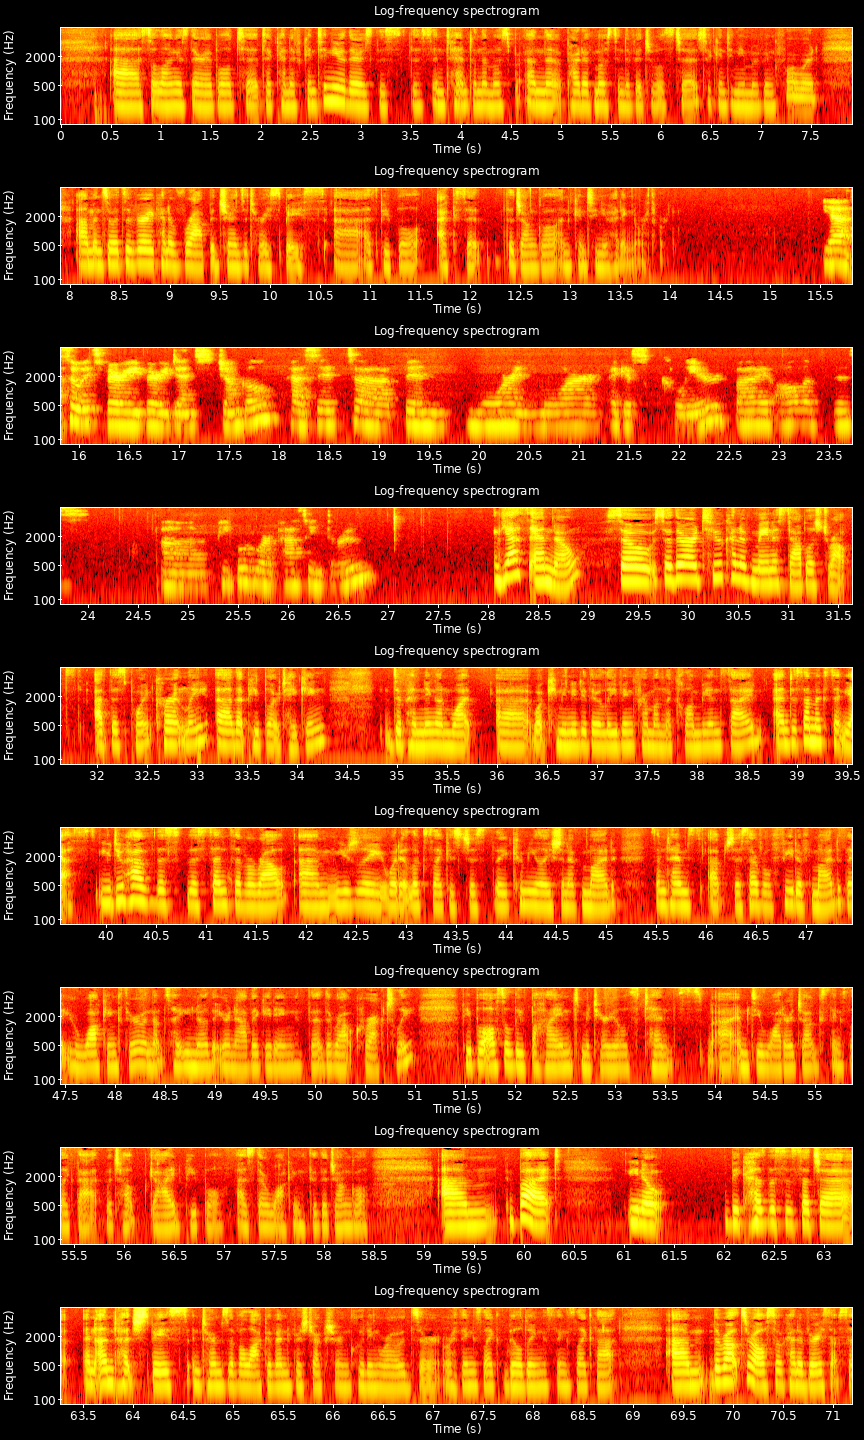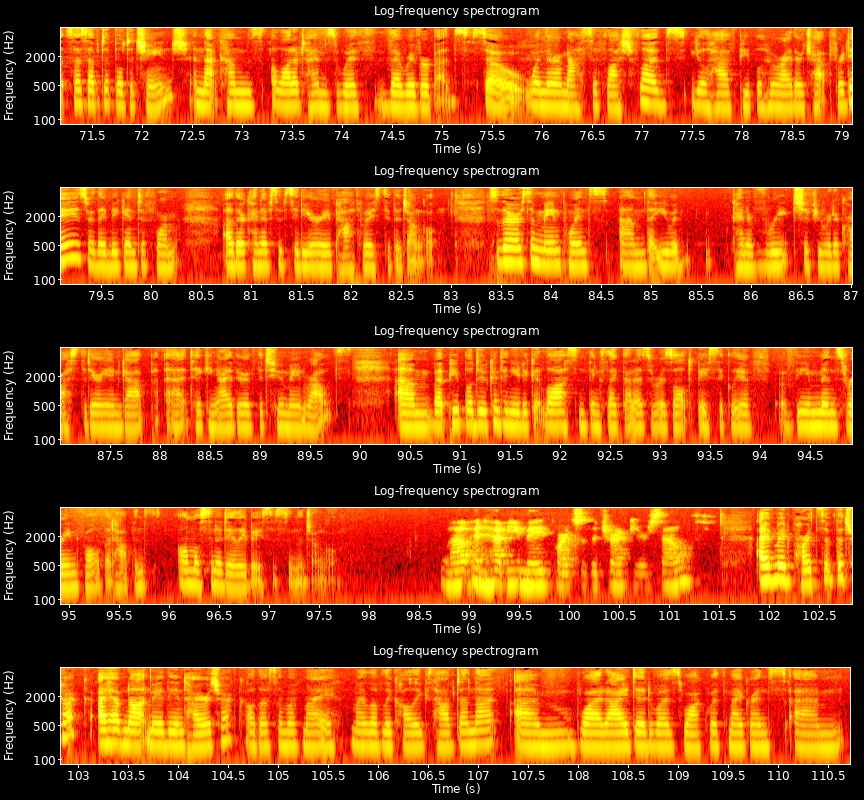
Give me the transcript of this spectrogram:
Uh, so long as they're able to, to kind of continue, there's this this intent on the most on the part of most individuals to to continue moving forward, um, and so it's a very kind of rapid transitory space uh, as people exit the jungle and continue heading northward. Yeah, so it's very, very dense jungle. Has it uh, been more and more, I guess, cleared by all of this uh, people who are passing through? Yes and no. So, so there are two kind of main established routes at this point currently uh, that people are taking, depending on what uh, what community they're leaving from on the Colombian side. And to some extent, yes, you do have this this sense of a route. Um, usually, what it looks like is just the accumulation of mud, sometimes up to several feet of mud that you're walking through, and that's how you know that you're navigating the, the route correctly. People also leave behind materials, tents, uh, empty water jugs, things like that, which help guide people as they're walking through the jungle. Um, but you know, because this is such a an untouched space in terms of a lack of infrastructure, including roads or, or things like buildings, things like that, um, the routes are also kind of very susceptible to change, and that comes a lot of times with the riverbeds. So when there are massive flash floods, you'll have people who are either trapped for days or they begin to form other kind of subsidiary pathways through the jungle. So there are some main points um, that you would kind of reach if you were to cross the Darien Gap, uh, taking either of the two main routes. Um, but people do continue to get lost and things like that as a result, basically, of, of the immense rainfall that happens almost on a daily basis in the jungle. Wow, and have you made parts of the trek yourself? I've made parts of the trek. I have not made the entire trek, although some of my, my lovely colleagues have done that. Um, what I did was walk with migrants um,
